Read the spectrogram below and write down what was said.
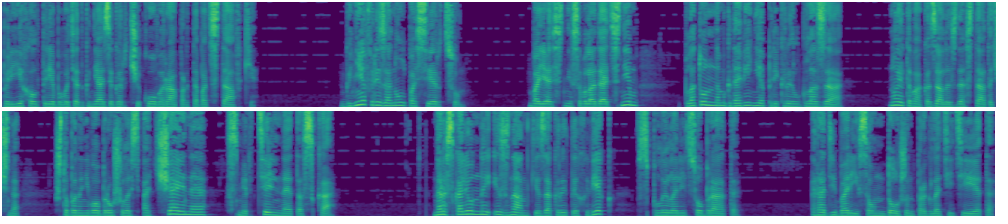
приехал требовать от князя Горчакова рапорт об отставке. Гнев резанул по сердцу. Боясь не совладать с ним, Платон на мгновение прикрыл глаза, но этого оказалось достаточно — чтобы на него обрушилась отчаянная, смертельная тоска. На раскаленной изнанке закрытых век всплыло лицо брата. Ради Бориса он должен проглотить и это.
